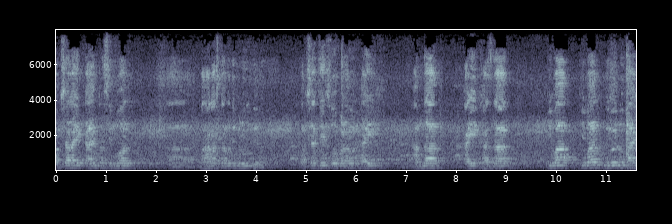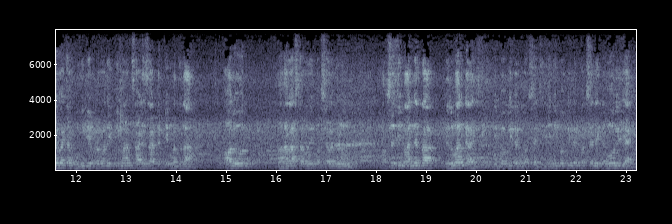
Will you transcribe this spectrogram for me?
पक्षाला एक कायमचा सिम्बॉल महाराष्ट्रामध्ये मिळवून देणं पक्षाचे स्वबळावर काही आमदार काही खासदार किंवा किमान निवडणूक आयोगाच्या भूमिकेप्रमाणे किमान साडेसात टक्के मतदान ऑल ओव्हर महाराष्ट्रामध्ये पक्षाला मिळून पक्षाची मान्यता निर्माण करायची रिपब्लिकन पक्षाची. जी रिपब्लिकन पक्षाने गमावलेली आहे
